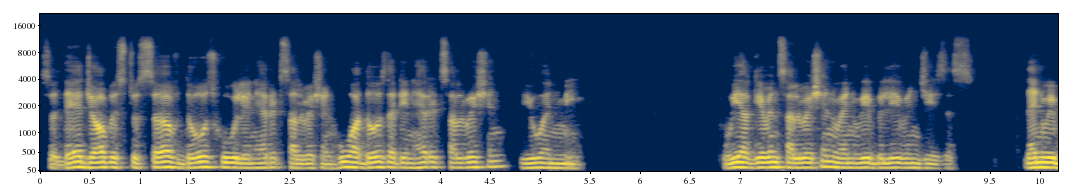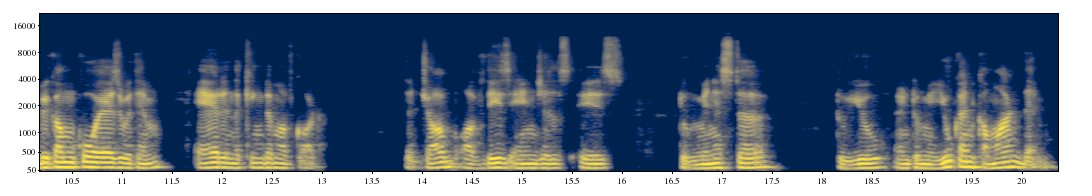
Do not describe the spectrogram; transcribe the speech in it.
So their job is to serve those who will inherit salvation. Who are those that inherit salvation? You and me. We are given salvation when we believe in Jesus. Then we become co heirs with Him, heir in the kingdom of God. The job of these angels is to minister to you and to me. You can command them.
